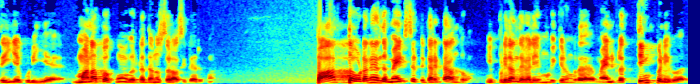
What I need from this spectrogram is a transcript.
செய்யக்கூடிய மனப்பக்குவம் இவர்கிட்ட தனுசு ராசிட்ட இருக்கும். பார்த்த உடனே அந்த மைண்ட் செட் கரெக்டா வந்துடும் இப்படிதான் அந்த வேலையை முடிக்கணுங்கிற மைண்டுக்குள்ள திங்க் பண்ணிடுவார்.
